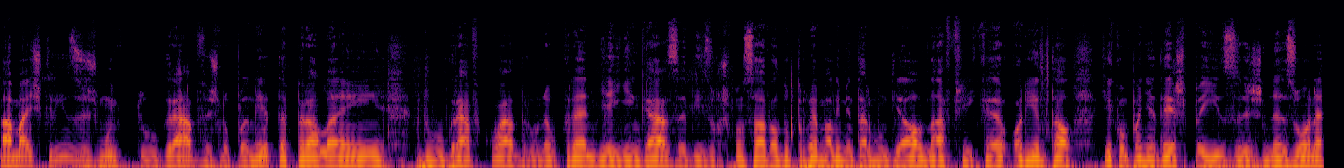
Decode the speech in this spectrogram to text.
Há mais crises muito graves no planeta, para além do grave quadro na Ucrânia e em Gaza, diz o responsável do Programa Alimentar Mundial na África Oriental, que acompanha 10 países na zona,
